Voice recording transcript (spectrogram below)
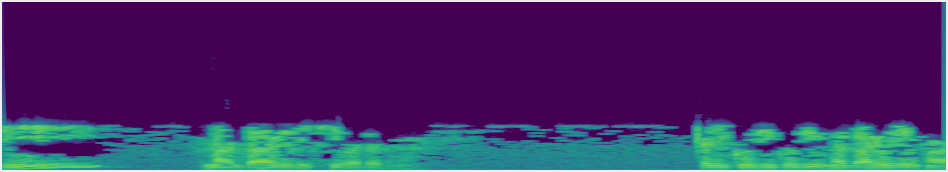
စီမှတ်သားလေးရှိပါတယ်အဲဒီကိုစီကိုစီမှတ်သားလေးတွေမှာ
